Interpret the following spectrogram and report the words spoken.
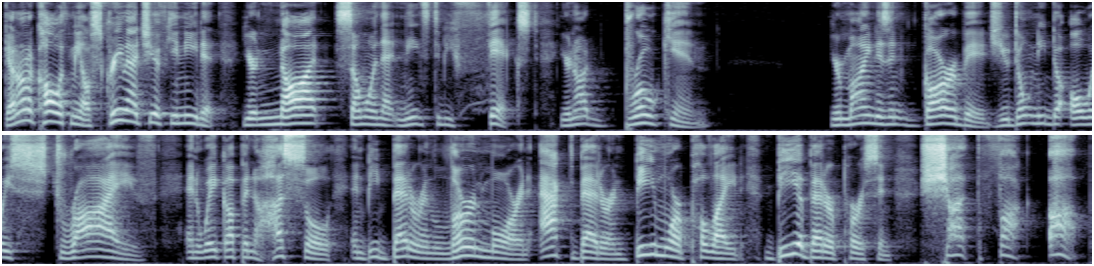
Get on a call with me. I'll scream at you if you need it. You're not someone that needs to be fixed. You're not broken. Your mind isn't garbage. You don't need to always strive and wake up and hustle and be better and learn more and act better and be more polite, be a better person. Shut the fuck up.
